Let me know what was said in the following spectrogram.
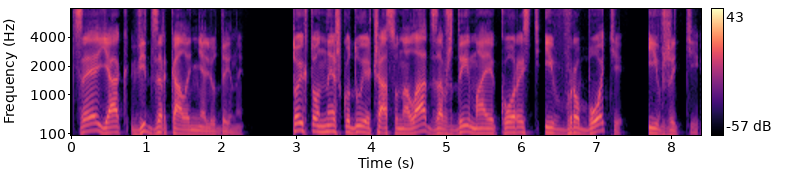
це як віддзеркалення людини. Той, хто не шкодує часу на лад, завжди має користь і в роботі, і в житті.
